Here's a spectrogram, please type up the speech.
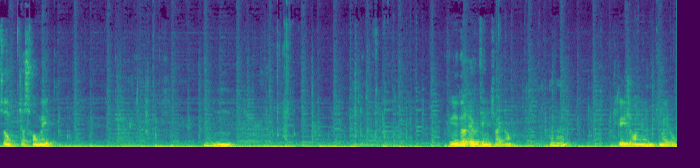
So, just homemade. Mm. I think you got everything inside now. Mm-hmm. Cheese, onion, tomato.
